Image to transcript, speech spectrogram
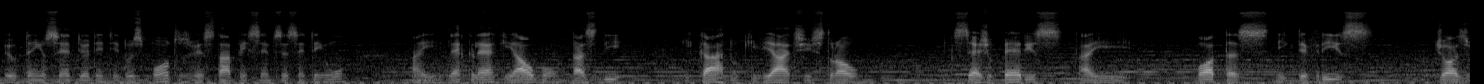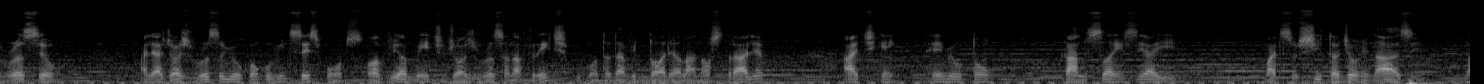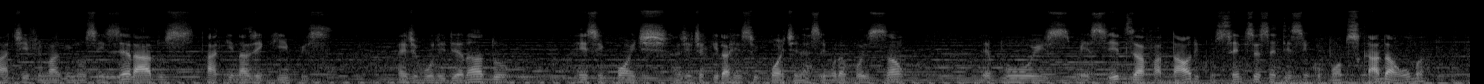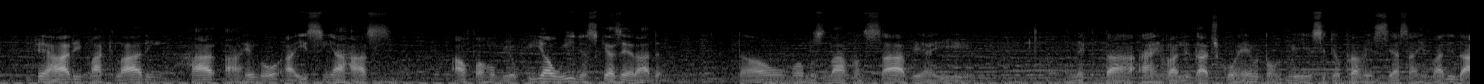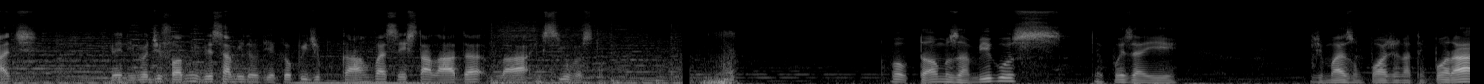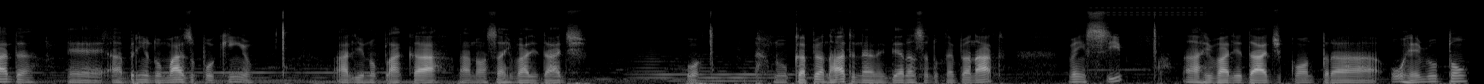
eu tenho 182 pontos, Verstappen 161, aí Leclerc, Albon, Gasly, Ricardo, Kvyat, Stroll, Sérgio Pérez, aí Bottas, Nick De Vries, George Russell, aliás George Russell e Ocon com 26 pontos. Obviamente George Russell na frente por conta da vitória lá na Austrália, Aitken, Hamilton, Carlos Sainz e aí Matsushita, Giovinazzi, Latifi e Magnussen zerados. Aqui nas equipes, Red Bull liderando. Racing Point, a gente aqui da Racing Point na né, segunda posição. Depois Mercedes e AlphaTauri com 165 pontos cada uma. Ferrari, McLaren, a Renault, aí sim a Haas, Alfa Romeo e a Williams que é zerada. Então vamos lá avançar, ver aí como é que tá a rivalidade com o Hamilton, ver se deu para vencer essa rivalidade ver nível de forma e ver se a melhoria que eu pedi para o carro vai ser instalada lá em Silverstone. Voltamos amigos, depois aí de mais um pódio na temporada, é, abrindo mais um pouquinho ali no placar da nossa rivalidade no campeonato, né, na liderança do campeonato. Venci a rivalidade contra o Hamilton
